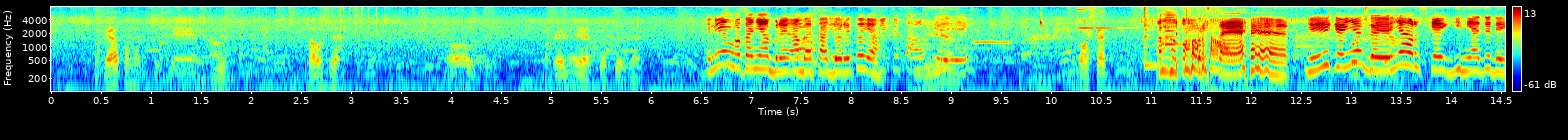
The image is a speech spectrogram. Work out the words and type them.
Pakai apa? Ini. Saus ya? Oh, pakai ini ya, tusuk ya. Ini yang katanya brand ambassador itu ya? Iya. Koset. Korset. Jadi kayaknya gayanya harus kayak gini aja deh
